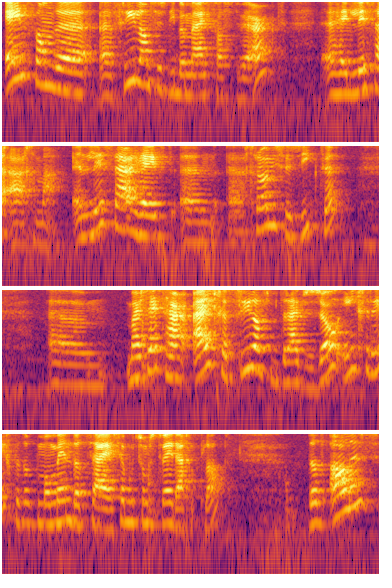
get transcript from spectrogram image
Een van de eh, freelancers die bij mij vast werkt... eh, heet Lissa Agema. En Lissa heeft een chronische ziekte... Ehm, maar ze heeft haar eigen freelance bedrijf zo ingericht... dat op het moment dat zij... Zij moet soms twee dagen plat dat alles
